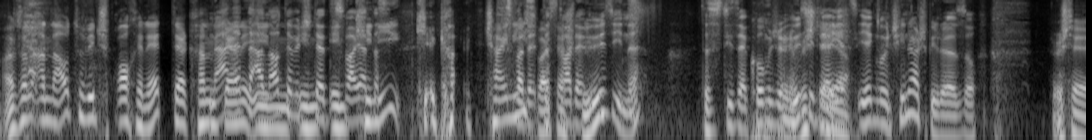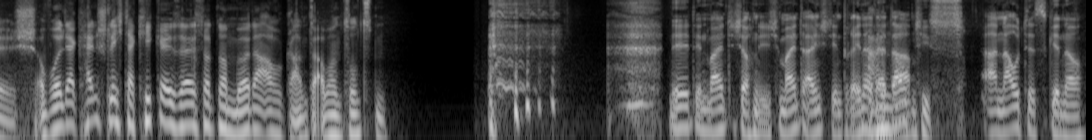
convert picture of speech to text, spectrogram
Also ein Arnautovic brauche ich nicht, der kann Nein, gerne der Arnautovic, in, in, in der Kini, ja Chinese Das war der, das war der Ösi, ne? Das ist dieser komische ja, Ösi, der ja. jetzt irgendwo in China spielt oder so. Richtig. Obwohl der kein schlechter Kicker ist, er ist halt nur mörderarrogant, aber ansonsten. nee, den meinte ich auch nicht. Ich meinte eigentlich den Trainer Arnautis. der Damen. Arnautis, genau.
